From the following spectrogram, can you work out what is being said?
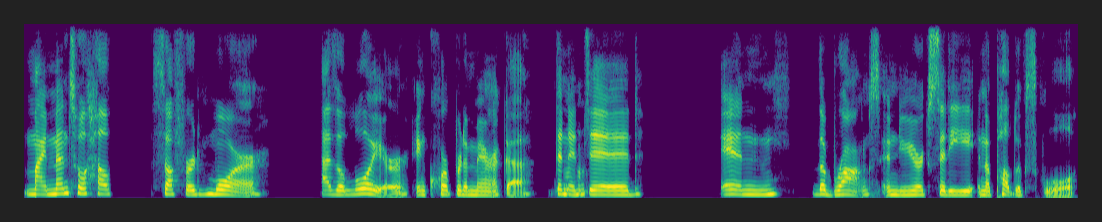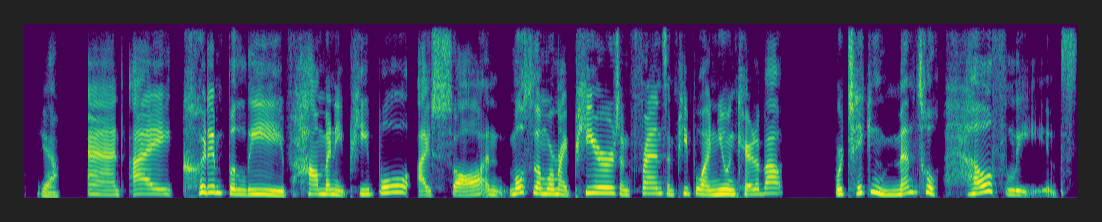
my mental health suffered more as a lawyer in corporate America than Mhm. it did in the Bronx in New York City in a public school. Yeah. And I couldn't believe how many people I saw, and most of them were my peers and friends and people I knew and cared about, were taking mental health leaves.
